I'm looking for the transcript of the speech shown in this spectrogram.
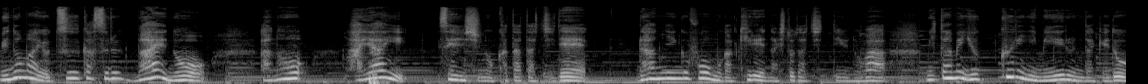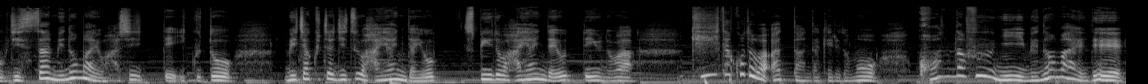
目の前を通過する前のあの速い選手の方たちでランニングフォームが綺麗な人たちっていうのは見た目ゆっくりに見えるんだけど実際目の前を走っていくとめちゃくちゃ実は速いんだよスピードは速いんだよっていうのは聞いたことはあったんだけれどもこんな風に目の前で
